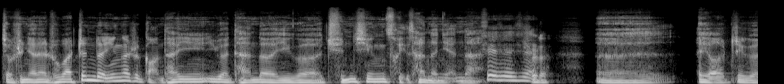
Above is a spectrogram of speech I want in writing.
九十年代初吧，真的应该是港台音乐坛的一个群星璀璨的年代。是是是，是的，呃，哎呦，这个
